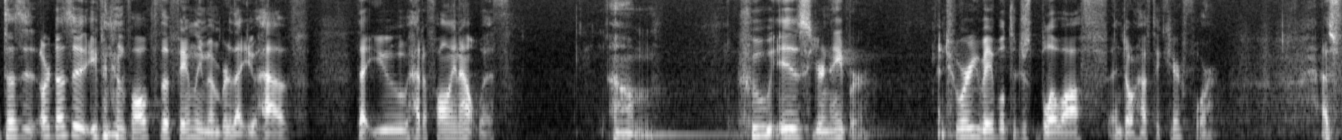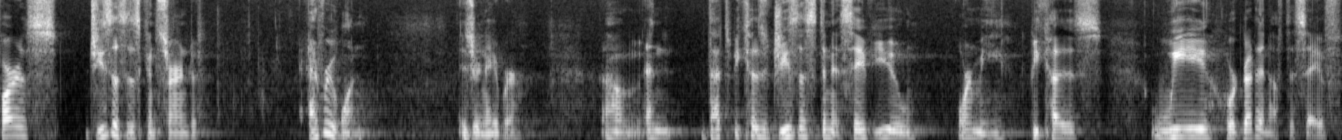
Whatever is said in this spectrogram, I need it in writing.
does it or does it even involve the family member that you have that you had a falling out with? Um, who is your neighbor? And who are you able to just blow off and don't have to care for? As far as Jesus is concerned, everyone is your neighbor. Um, and that's because Jesus didn't save you or me because we were good enough to save.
